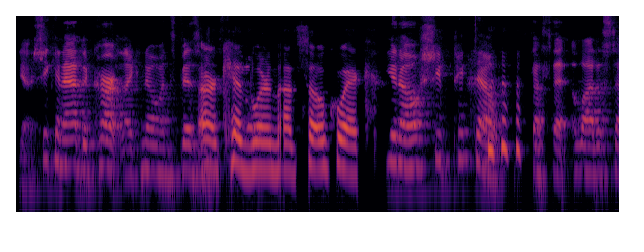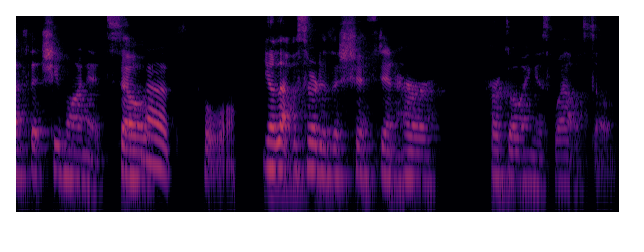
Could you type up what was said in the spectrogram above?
Yeah, she can add to cart like no one's business. Our kids learn that so quick. You know, she picked out stuff that a lot of stuff that she wanted. So, That's cool. you know, that was sort of the shift in her her going as well. So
